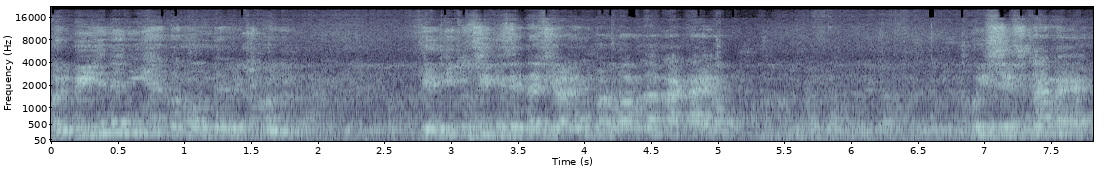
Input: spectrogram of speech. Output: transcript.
ਪਰ ਬੀਜਦੇ ਨਹੀਂ ਹੈ ਕਾਨੂੰਨ ਦੇ ਵਿੱਚ ਕੋਈ। ਕਿ ਜੀ ਤੁਸੀਂ ਕਿਸੇ ਨਸ਼ੇ ਵਾਲੇ ਨੂੰ ਫੜਵਾ ਉਹਦਾ ਘੱਟ ਆਇਆ ਹੋ ਕੋਈ ਸਿਸਟਮ ਹੈ,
